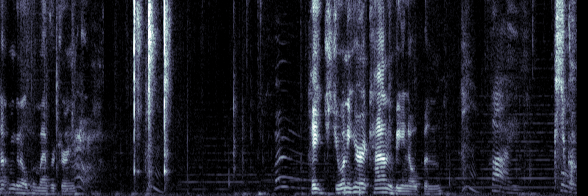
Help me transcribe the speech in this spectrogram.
I'm gonna open my ever drink. H, do you want to hear a can being opened? Five, four,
